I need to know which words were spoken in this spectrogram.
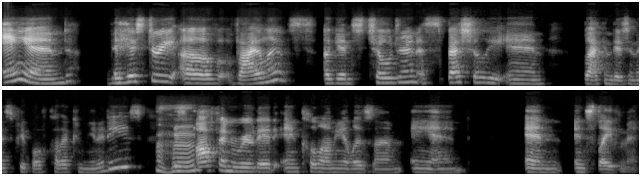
And the history of violence against children, especially in Black, Indigenous, people of color communities, mm-hmm. is often rooted in colonialism and and enslavement.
